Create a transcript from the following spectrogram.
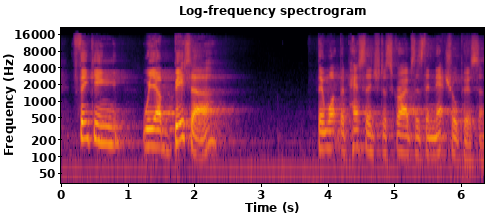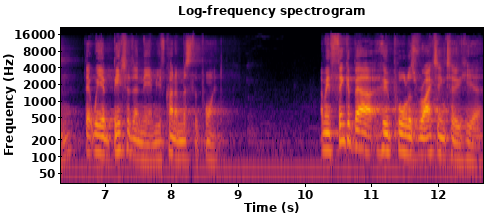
thinking we are better than what the passage describes as the natural person, that we are better than them, you've kind of missed the point. I mean, think about who Paul is writing to here.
